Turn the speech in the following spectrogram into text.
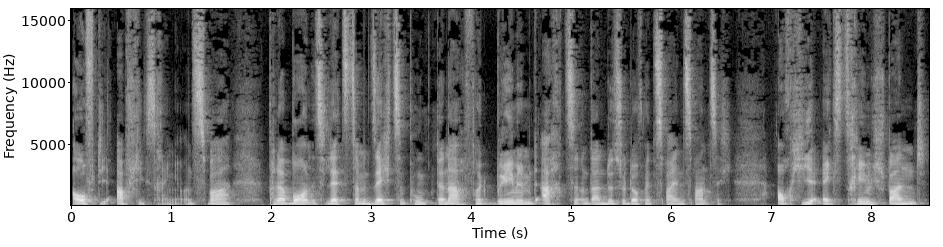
auf die Abstiegsränge. Und zwar, Paderborn ist letzter mit 16 Punkten, danach folgt Bremen mit 18 und dann Düsseldorf mit 22. Auch hier extrem spannend.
